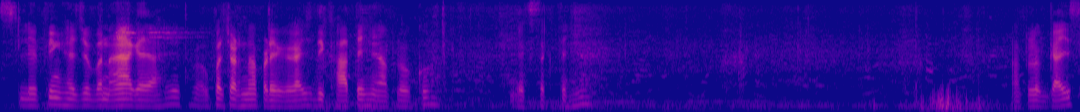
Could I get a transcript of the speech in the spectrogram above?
स्लीपिंग है जो बनाया गया है थोड़ा ऊपर चढ़ना पड़ेगा गाइस दिखाते हैं आप लोग को. देख सकते हैं. आप लोग गाइस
